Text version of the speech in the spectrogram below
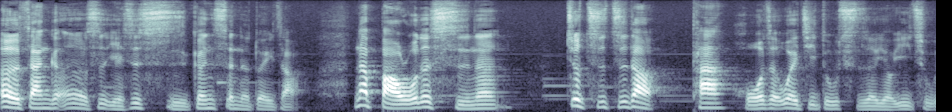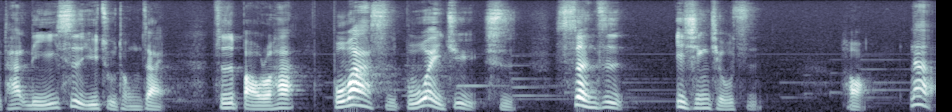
二三跟二四也是死跟生的对照。那保罗的死呢，就是知道。他活着为基督死而有益处，他离世与主同在。这是保罗，他不怕死，不畏惧死，甚至一心求死。好，那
